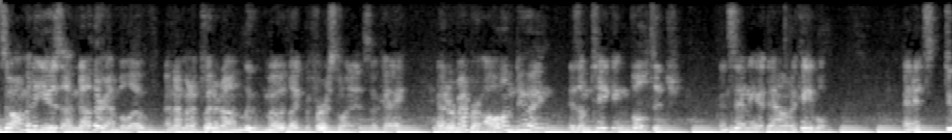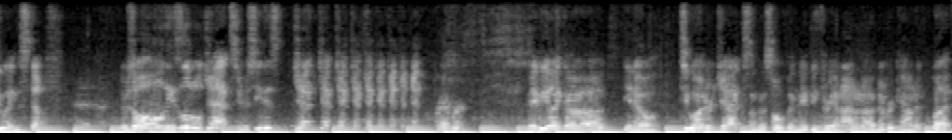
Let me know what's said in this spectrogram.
So I'm gonna use another envelope and I'm gonna put it on loop mode like the first one is, okay? And remember, all I'm doing is I'm taking voltage and sending it down a cable. And it's doing stuff. There's all these little jacks here. See this jack, jack, jack, jack, jack, jack, jack, jack, jack forever? Maybe like uh, you know, 200 jacks on this whole thing, maybe 300. I don't know. I've never counted. But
